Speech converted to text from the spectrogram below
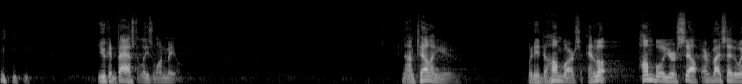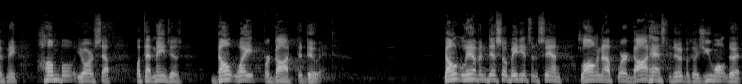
you can fast at least one meal. Now, I'm telling you, we need to humble ourselves. And look, humble yourself. Everybody say that with me. Humble yourself. What that means is don't wait for God to do it. Don't live in disobedience and sin long enough where God has to do it because you won't do it.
